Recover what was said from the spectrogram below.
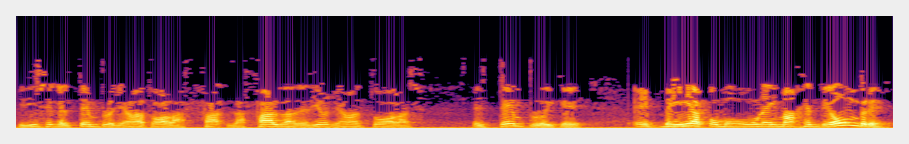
Y dice que el templo llenaba todas las la faldas de Dios, llenaba todas el templo y que eh, veía como una imagen de hombre,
